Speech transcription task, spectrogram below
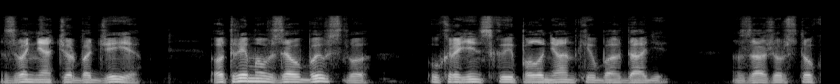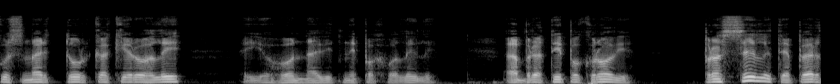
Звання Чорбаджія отримав за вбивство української полонянки в Багдаді, за жорстоку смерть турка Кирогли його навіть не похвалили. А брати по крові просили тепер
